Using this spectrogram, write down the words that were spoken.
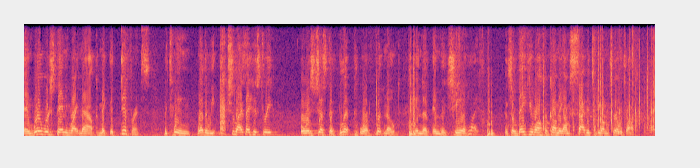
and where we're standing right now can make the difference between whether we actualize that history or it's just a blip or a footnote in the in the chain of life. And so thank you all for coming. I'm excited to be on the trail with y'all.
